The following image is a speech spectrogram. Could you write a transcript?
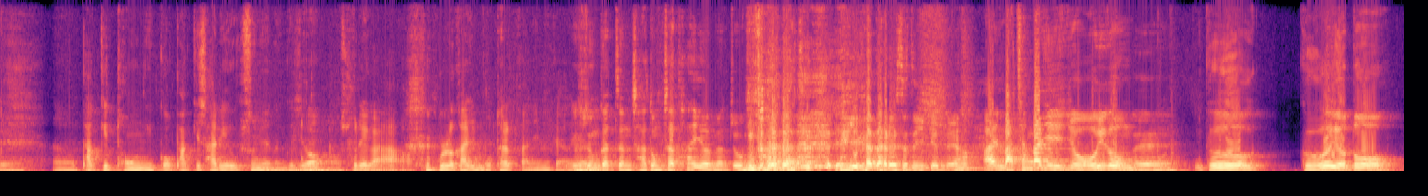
예. 어, 바퀴통 있고 바퀴살이 없으면은 그죠? 어, 수레가 굴러가지 못할 거 아닙니까? 요즘 같은 자동차 타이어면 좀 얘기가 다를 수도 있겠네요. 아니 마찬가지죠. 오히려 네. 그 그거여도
